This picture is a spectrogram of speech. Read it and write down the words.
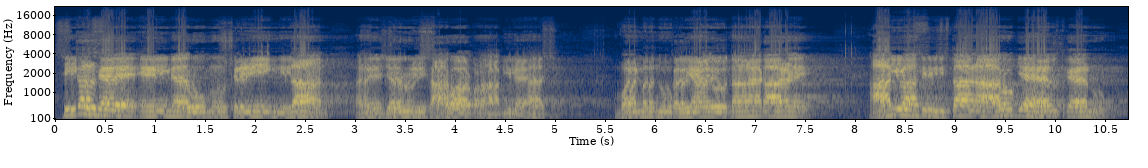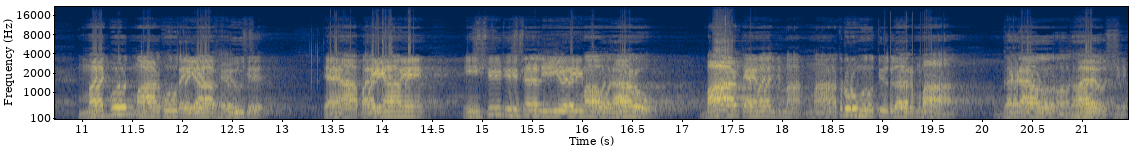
સિકલ સેલ એનિમિયા રોગનું સ્ક્રીનિંગ, નિદાન અને જરૂરી સારવાર પણ આપી રહ્યા છે વનબંધુ કલ્યાણ યોજનાના કારણે આદિવાસી વિસ્તારના આરોગ્ય હેલ્થ કેરનું મજબૂત માળખું તૈયાર થયું છે. તેના પરિણામે ઇન્સ્ટિટ્યુશનલ ડિલિવરીમાં વધારો બાળ તેમજ માતૃ મૃત્યુ દરમાં ઘટાડો નોંધાયો છે.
